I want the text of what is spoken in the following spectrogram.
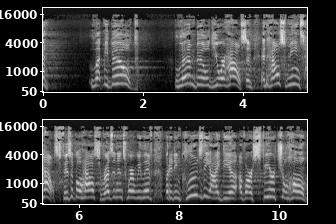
in. Let me build. Let him build your house. And, and house means house, physical house, residence where we live, but it includes the idea of our spiritual home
